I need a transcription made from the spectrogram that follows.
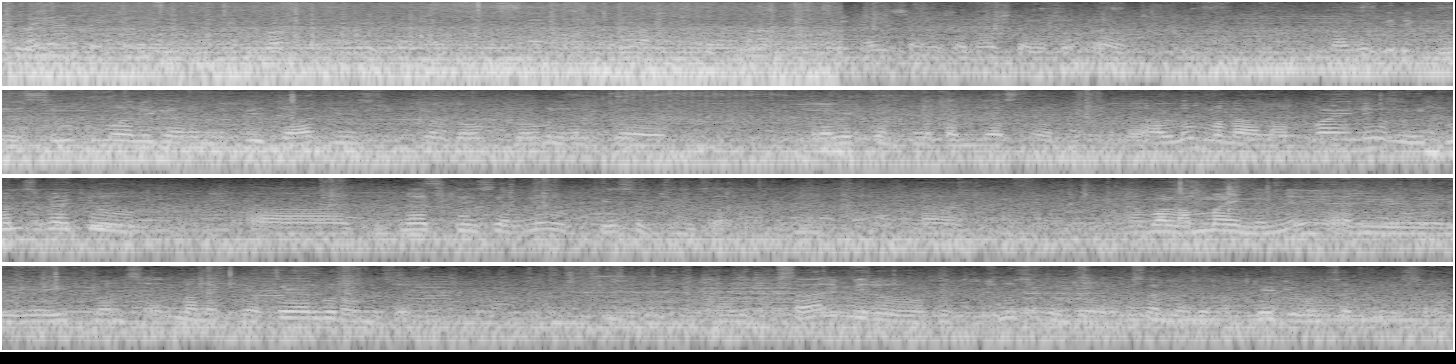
ఎఫ్ఐఆర్ పెట్టారు నమస్కారం నా దగ్గరికి శివకుమారి గారు అని చెప్పి జార్జ్ ఇన్స్టిట్యూట్లో గ్లోబల్ హెల్త్ ప్రైవేట్ కంపెనీలో పనిచేస్తున్నారు వాళ్ళు మన అమ్మాయిని ఒక ఎయిట్ మంత్స్ బ్యాక్ కిడ్నాప్ చేశారని ఒక కేసు వచ్చింది సార్. వాళ్ళ అమ్మాయిందండి అది ఎయిట్ మంత్స్ అది మనకి ఎఫ్ఐఆర్ కూడా ఉంది సార్. అది ఒకసారి మీరు కొంచెం చూసి కొంచెం ఒకసారి నాకు అప్డేట్ ఇవ్వండి sir please sir.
